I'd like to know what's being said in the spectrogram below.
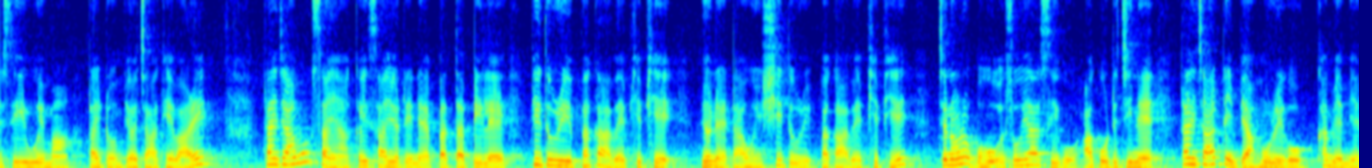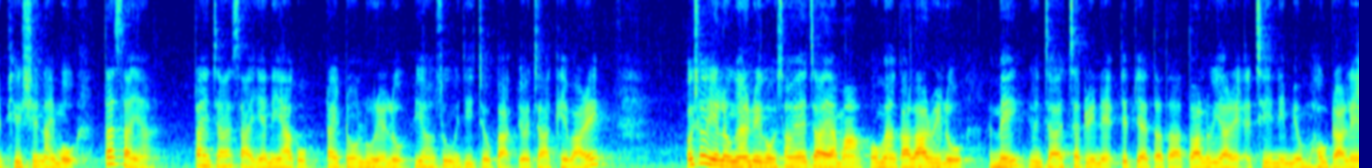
အစည်းအဝေးမှာတိုက်တွန်းပြောကြားခဲ့ပါတယ်။တိုင်ကြားမှုဆိုင်ရာကိစ္စရပ်တွေနဲ့ပတ်သက်ပြီးလဲပြည်သူတွေဘက်ကပဲဖြစ်ဖြစ်မြို့နယ်တာဝန်ရှိသူတွေဘက်ကပဲဖြစ်ဖြစ်ကျွန်တော်တို့ဗဟိုအစိုးရစီကိုအာကိုတကြီးနဲ့တိုင်ကြားတင်ပြမှုတွေကိုခက်မြန်မြန်ဖြေရှင်းနိုင်မှုသက်ဆိုင်ရာ တိုင်ကြားစာရန်နေရကိုတိုက်တွန်းလိုတယ်လို့ပြည်အောင်စုဝန်ကြီးချုပ်ကပြောကြားခဲ့ပါတယ်။အုပ်ချုပ်ရေးလုပ်ငန်းတွေကိုဆောင်ရွက်ကြရမှာပုံမှန်ကာလတွေလိုအမိန့်ညွှန်ကြားချက်တွေနဲ့ပြက်ပြက်သားသားတွားလို့ရတဲ့အခြေအနေမျိုးမဟုတ်တာလဲ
